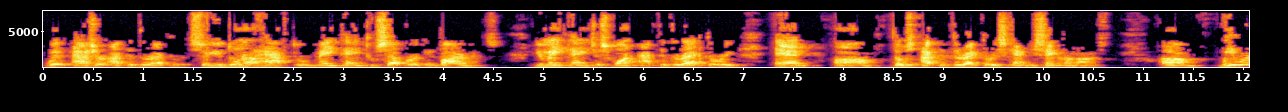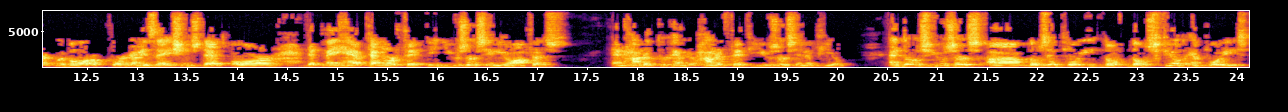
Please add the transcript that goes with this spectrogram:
with Azure Active Directory. So you do not have to maintain two separate environments you maintain just one Active Directory, and um, those Active Directories can be synchronized. Um, we work with a lot of organizations that are that may have 10 or 15 users in the office and 100 to 150 users in the field. And those users, uh, those employees, those, those field employees,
